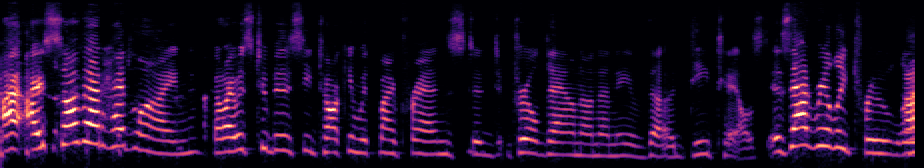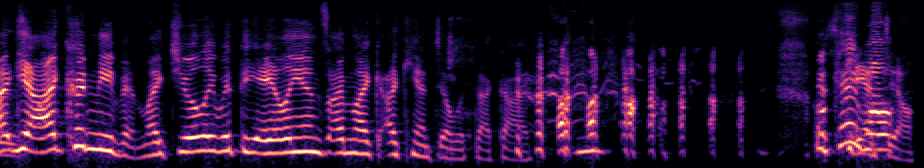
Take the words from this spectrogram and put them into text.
I, I saw that headline, but I was too busy talking with my friends to d- drill down on any of the details. Is that really true? Uh, yeah, I couldn't even like Julie with the aliens. I'm like, I can't deal with that guy. Okay well deal.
